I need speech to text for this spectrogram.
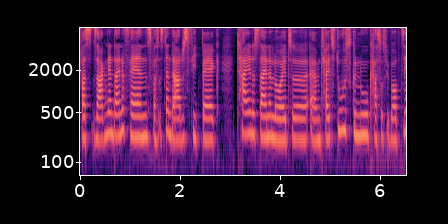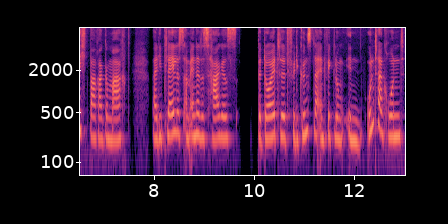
was sagen denn deine Fans, was ist denn da das Feedback, teilen es deine Leute, ähm, teilst du es genug, hast du es überhaupt sichtbarer gemacht, weil die Playlist am Ende des Tages bedeutet für die Künstlerentwicklung im Untergrund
